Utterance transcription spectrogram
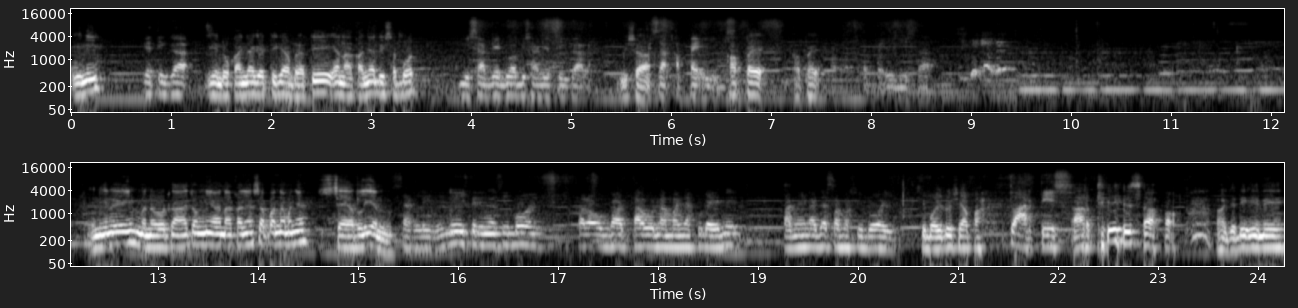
Ini G3 indukannya G3 berarti enakannya disebut bisa G2 bisa G3 lah bisa bisa KPI KP KP. KPI bisa Ini nih menurut Kang Acong nih anakannya siapa namanya? Sherlin. Serlin ini istrinya si Boy kalau nggak tahu namanya kuda ini tanyain aja sama si Boy Si boy itu siapa? itu artis Artis. Oh, Oh, jadi ini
